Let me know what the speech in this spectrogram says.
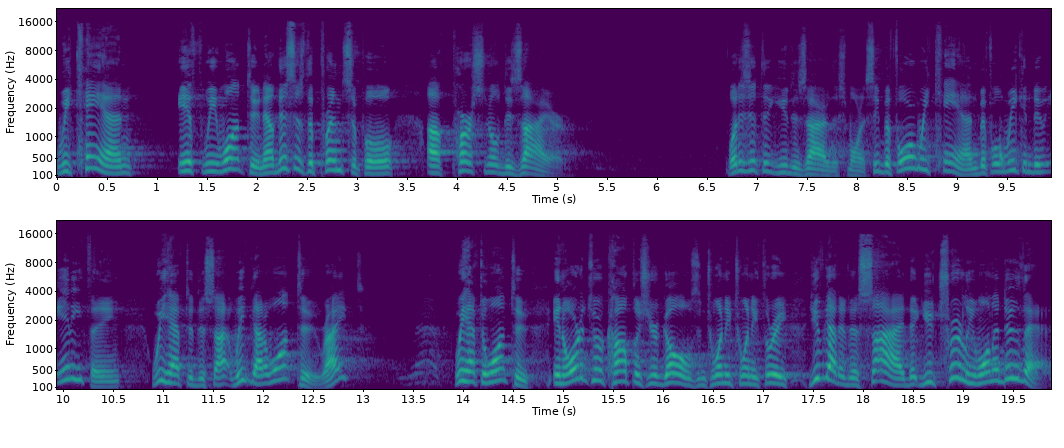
We can if we want to. Now, this is the principle of personal desire. What is it that you desire this morning? See, before we can, before we can do anything, we have to decide, we've got to want to, right? We have to want to. In order to accomplish your goals in 2023, you've got to decide that you truly want to do that.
